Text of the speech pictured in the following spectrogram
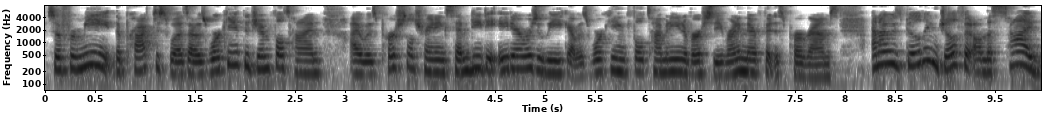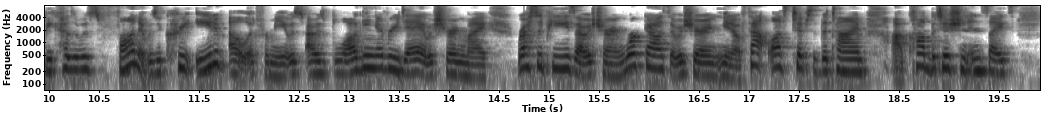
So for me, the practice was I was working at the gym full time. I was personal training 70 to 80 hours a week. I was working full time in a university, running their fitness programs, and I was building JillFit on the side because it was fun. It was a creative outlet for me. It was I was blogging every day. I was sharing my recipes. I was sharing workouts. I was sharing you know fat loss tips at the time, uh, competition insights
